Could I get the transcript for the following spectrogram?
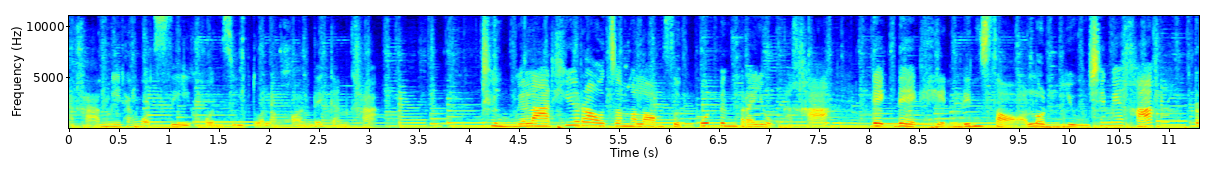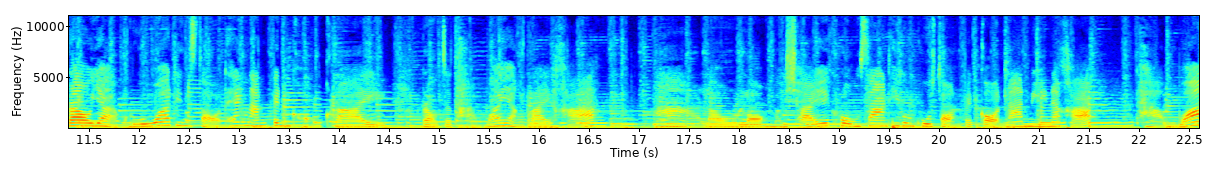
นะคะ มีทั้งหมด 4 คน 4 ตัวละครด้วยกันค่ะ ถึงเวลาที่เราจะมาลองฝึกพูดเป็นประโยคนะคะ เด็กๆเห็นดินสอหล่นอยู่ใช่ไหมคะ เราอยากรู้ว่าดินสอแท่งนั้นเป็นของใคร เราจะถามว่าอย่างไรคะอ่าเราลองมาใช้โครงสร้างที่คุณครูสอนไปก่อนหน้านี้นะคะ ถามว่า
